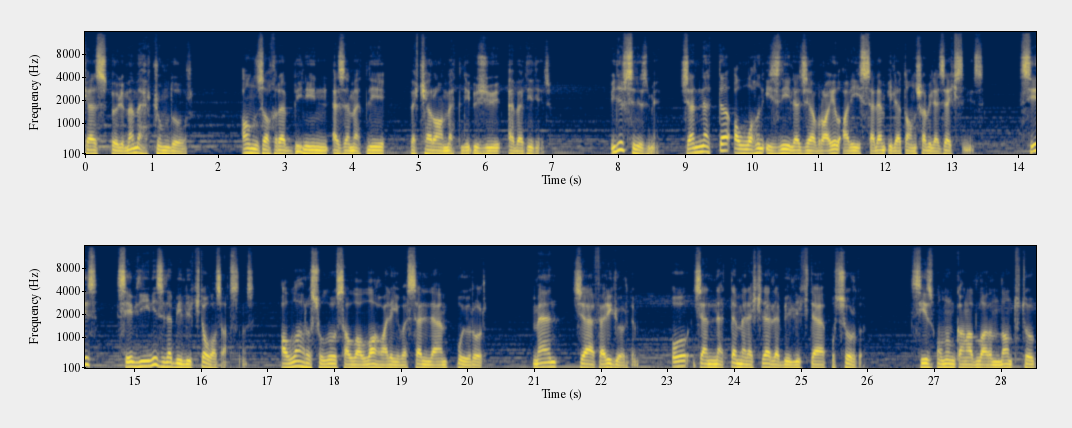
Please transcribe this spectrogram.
kəs ölümə məhkumdur. Ancaq Rəbbinin əzəmətli və kəramətli üzü əbədidir. Bilirsinizmi? Cənnətdə Allahın izni ilə Cəbrail aleyhissalam ilə danışa biləcəksiniz. Siz sevdiyinizlə birlikdə olacaqsınız. Allah Resulü sallallahu aleyhi və səlləm buyurur: Mən Cəfəri gördüm. O cənnətdə mələklərlə birlikdə uçurdu. Siz onun qanadlarından tutub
